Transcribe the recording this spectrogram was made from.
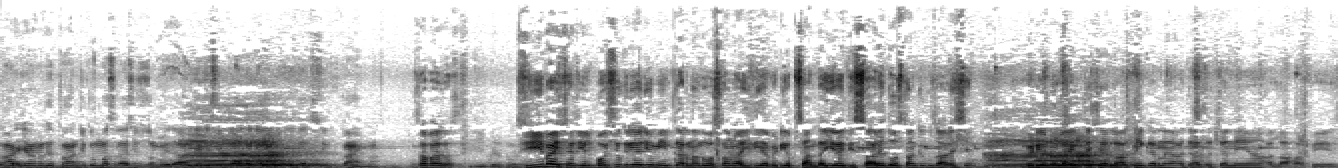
ਘਾੜੇ ਜਾਨਵਰ ਦੇ ਥਾਂ 'ਚ ਕੋਈ ਮਸਲਾ ਸੀ ਜ਼ਿੰਮੇਦਾਰ ਜੇ ਅਸੀਂ ਗੱਲ ਕਰੀਏ ਉਹਦੇ ਅਸੀਂ ਕਾਇਮ ਆ ਜ਼ਬਰਦस्त ਜੀ ਬਿਲਕੁਲ। ਜੀ ਭਾਈ ਸ਼ਰਜੀਲ ਬਹੁਤ ਸ਼ੁਕਰੀਆ ਜੀ ਉਮੀਦ ਕਰਨਾ ਦੋਸਤਾਂ ਨੂੰ ਅੱਜ ਦੀ ਇਹ ਵੀਡੀਓ ਪਸੰਦ ਆਈ ਹੋਏਗੀ ਸਾਰੇ ਦੋਸਤਾਂ ਕੀ ਗੁਜ਼ਾਰਿਸ਼ ਹੈ। ਵੀਡੀਓ ਨੂੰ ਲਾਈਕ ਤੇ ਸ਼ੇਅਰ ਲਾਜ਼ਮੀ ਕਰਨਾ। ਹੈ ਇਜਾਜ਼ਤ ਚਾਹੁੰਦੇ ਆ ਅੱਲਾਹ ਹਾਫਿਜ਼।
